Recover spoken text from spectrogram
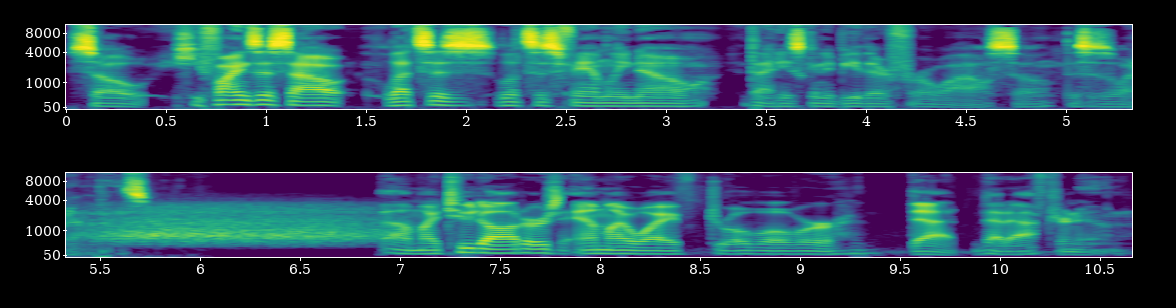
So he finds this out, lets his lets his family know that he's going to be there for a while. So this is what happens. Uh, my two daughters and my wife drove over that that afternoon.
